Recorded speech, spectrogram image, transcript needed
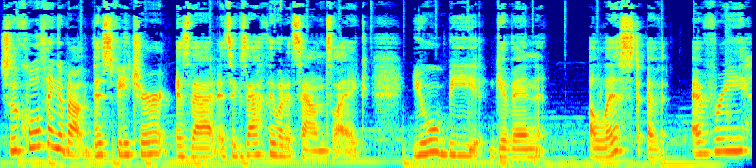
So the cool thing about this feature is that it's exactly what it sounds like. You will be given a list of every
